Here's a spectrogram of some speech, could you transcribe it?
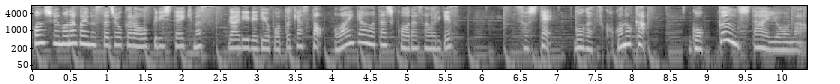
今週も名古屋のスタジオからお送りしていきます。ガーリーレディオポッドキャストお相手は私高田沙織です。そして5月9日ごっくんしたいような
